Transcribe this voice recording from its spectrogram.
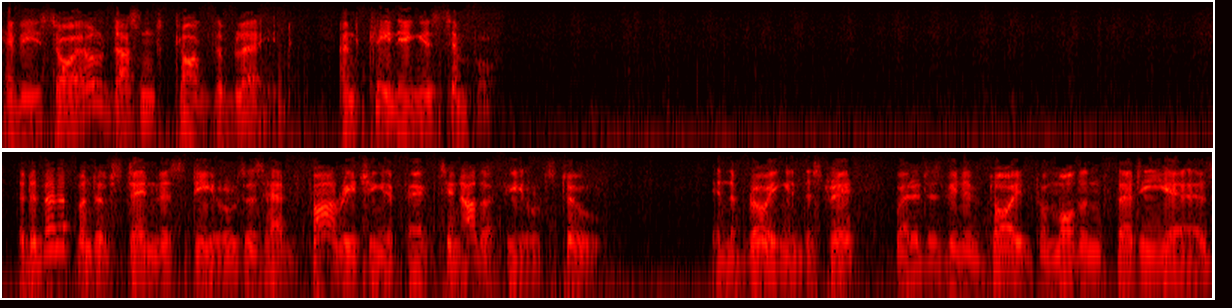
Heavy soil doesn't clog the blade, and cleaning is simple. The development of stainless steels has had far-reaching effects in other fields too. In the brewing industry, where it has been employed for more than 30 years,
